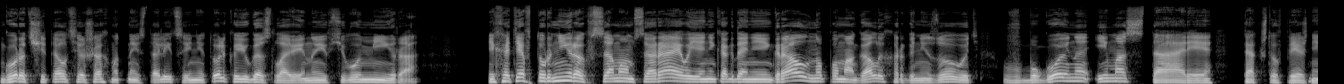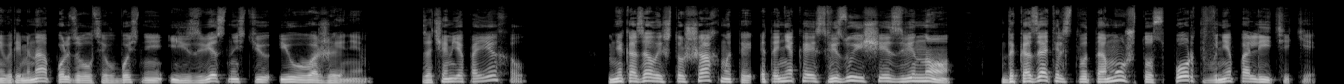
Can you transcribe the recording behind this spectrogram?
Город считался шахматной столицей не только Югославии, но и всего мира. И хотя в турнирах в самом Сараево я никогда не играл, но помогал их организовывать в Бугойно и Мастаре, так что в прежние времена пользовался в Боснии и известностью, и уважением. Зачем я поехал? Мне казалось, что шахматы — это некое связующее звено, доказательство тому, что спорт вне политики.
